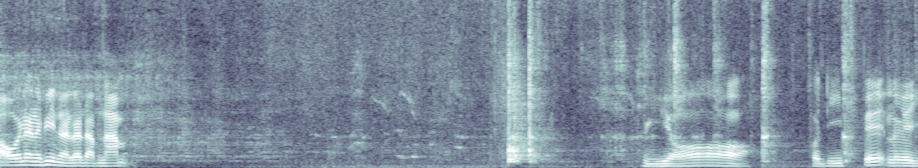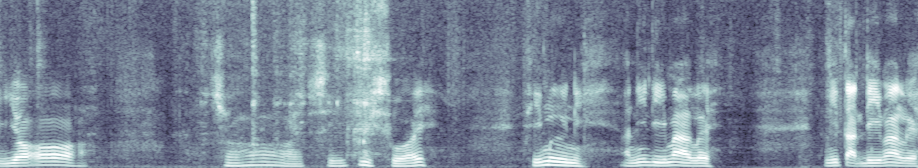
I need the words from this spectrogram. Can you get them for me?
เอาไอ้นั่นให้พี่หน่อยระดับน้ำย่อพอดีเป๊ะเลยย่อยอสีสวยฝีมือนี่ อันนี้ดีมากเลยอันนี้ตัดดีมากเลย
